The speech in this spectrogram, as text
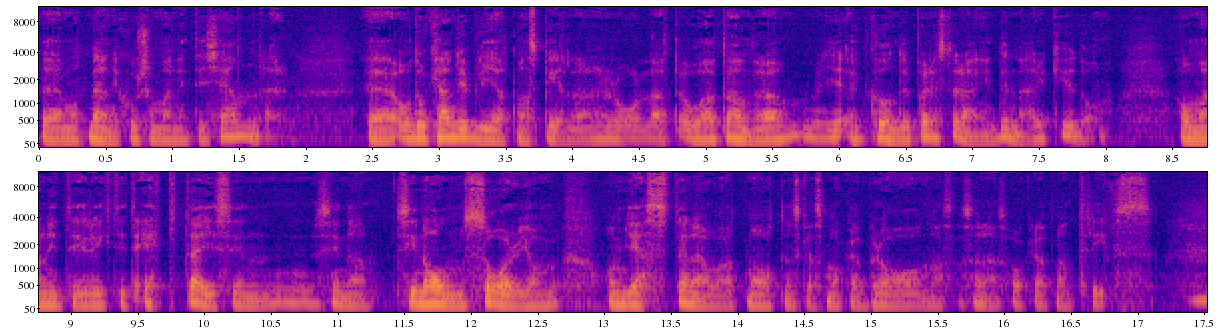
eh, mot människor som man inte känner. Eh, och då kan det ju bli att man spelar en roll att, och att andra kunder på restaurangen, det märker ju de om man inte är riktigt äkta i sin, sina, sin omsorg om, om gästerna och att maten ska smaka bra och massa sådana saker, att man trivs. Mm.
